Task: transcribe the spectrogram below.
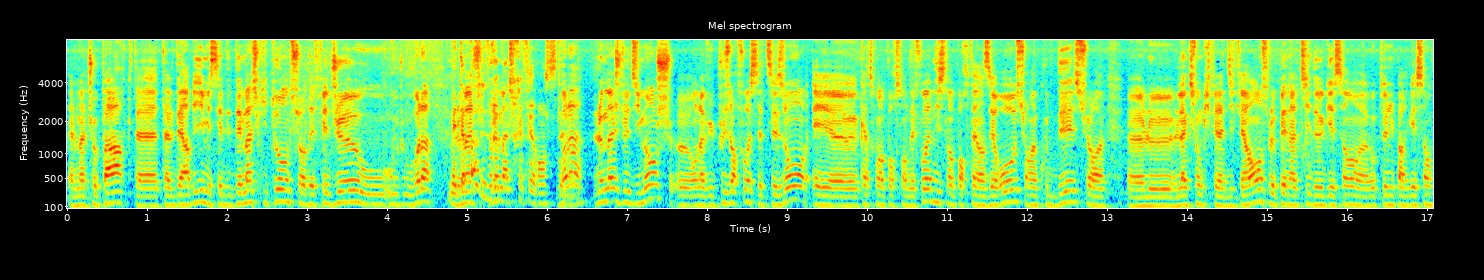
T'as le match au parc, t'as as le derby, mais c'est des, des matchs qui tournent sur des faits de jeu ou, voilà. Mais t'as pas de vrai match référence. Voilà, le match de dimanche, euh, on l'a vu plusieurs fois cette saison et euh, 80% des fois, Nice l'emportait 1-0 sur un coup de dé, sur euh, l'action qui fait la différence, le penalty de Guessant euh, obtenu par Guessant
